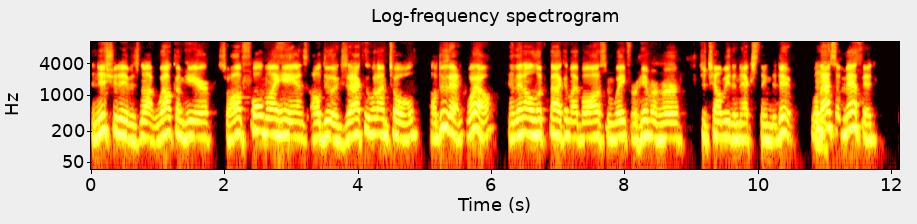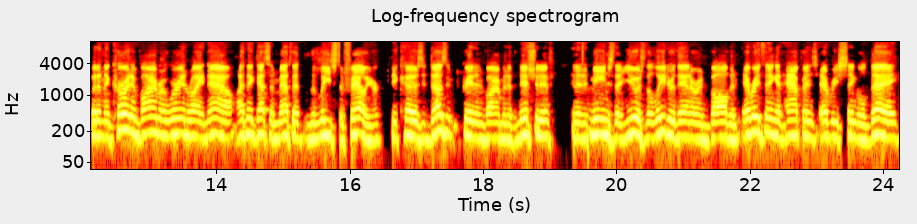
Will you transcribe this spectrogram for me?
Initiative is not welcome here. So I'll fold my hands. I'll do exactly what I'm told. I'll do that well. And then I'll look back at my boss and wait for him or her to tell me the next thing to do. Well, mm-hmm. that's a method. But in the current environment we're in right now, I think that's a method that leads to failure because it doesn't create an environment of initiative. And it means that you, as the leader, then are involved in everything that happens every single day,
